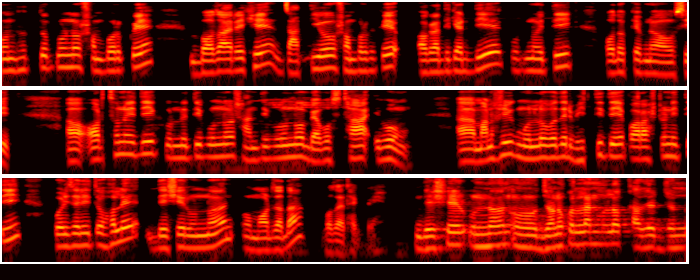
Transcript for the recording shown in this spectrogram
বন্ধুত্বপূর্ণ সম্পর্কে বজায় রেখে জাতীয় সম্পর্ককে অগ্রাধিকার দিয়ে কূটনৈতিক পদক্ষেপ নেওয়া উচিত। অর্থনৈতিক, কূটনীতিপূর্ণ, শান্তিপূর্ণ ব্যবস্থা এবং মানসিক মূল্যবোধের ভিত্তিতে পররাষ্ট্রনীতি পরিচালিত হলে দেশের উন্নয়ন ও মর্যাদা বজায় থাকবে। দেশের উন্নয়ন ও জনকল্যাণমূলক কাজের জন্য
